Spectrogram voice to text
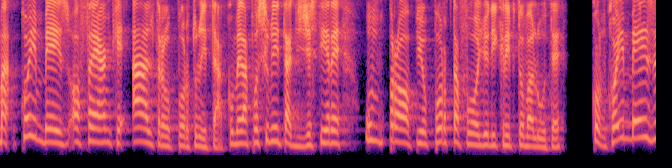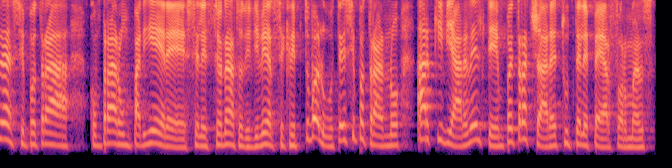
Ma Coinbase offre anche altre opportunità, come la possibilità di gestire un proprio portafoglio di criptovalute. Con Coinbase si potrà comprare un paniere selezionato di diverse criptovalute e si potranno archiviare nel tempo e tracciare tutte le performance.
